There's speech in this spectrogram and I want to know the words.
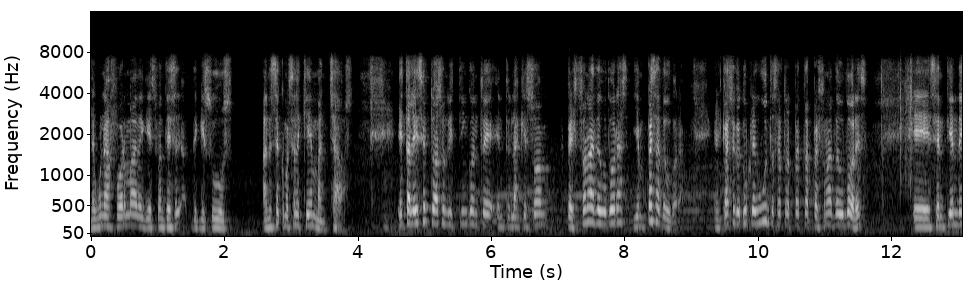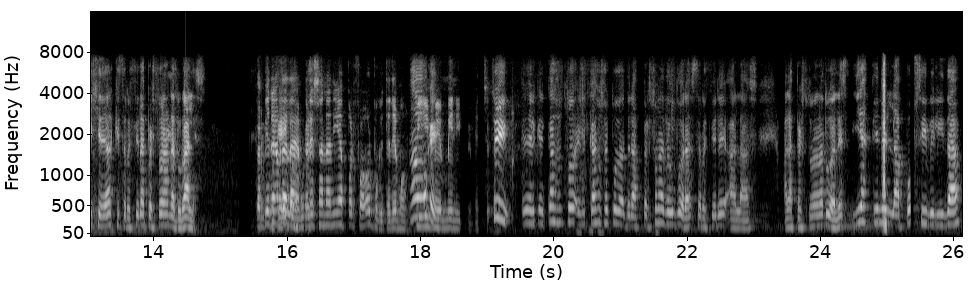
de alguna forma de que, su de que sus antecedentes comerciales queden manchados. Esta ley, ¿cierto?, hace un distingo entre, entre las que son personas deudoras y empresas deudoras. En el caso que tú preguntas, ¿cierto?, respecto a las personas deudores, eh, se entiende en general que se refiere a las personas naturales. También habla de las empresas ananías, por favor, porque tenemos ah, mini. Sí, en el, caso, en el caso ¿cierto? de las personas deudoras se refiere a las, a las personas naturales y ellas tienen la posibilidad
